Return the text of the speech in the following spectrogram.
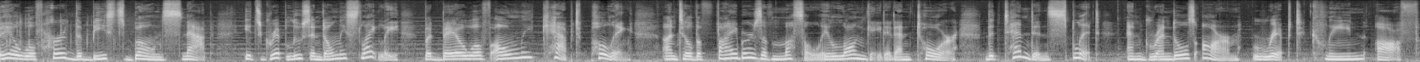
Beowulf heard the beast's bones snap. Its grip loosened only slightly, but Beowulf only kept pulling until the fibers of muscle elongated and tore, the tendons split, and Grendel's arm ripped clean off.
